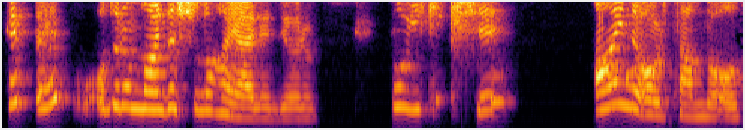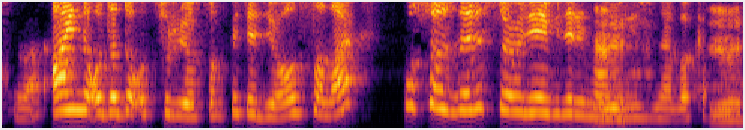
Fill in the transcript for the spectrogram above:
hep hep o durumlarda şunu hayal ediyorum. Bu iki kişi aynı ortamda olsalar, aynı odada oturuyor, sohbet ediyor olsalar bu sözleri söyleyebilirim evet, onun yüzüne bakıp evet.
